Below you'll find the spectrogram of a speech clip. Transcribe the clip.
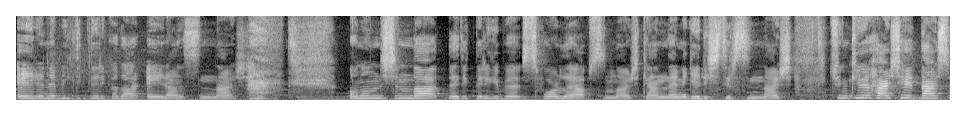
eğlenebildikleri kadar eğlensinler. Onun dışında dedikleri gibi spor da yapsınlar, kendilerini geliştirsinler. Çünkü her şey ders,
